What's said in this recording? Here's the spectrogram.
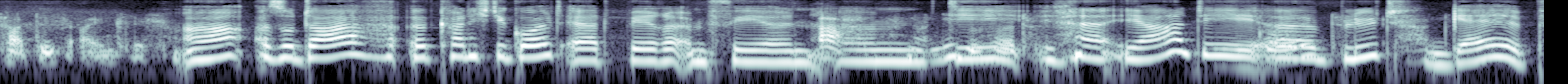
schattig eigentlich. Ah, also da äh, kann ich die Golderdbeere empfehlen. Ach, ähm, die, gehört. ja, die äh, blüht gelb.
